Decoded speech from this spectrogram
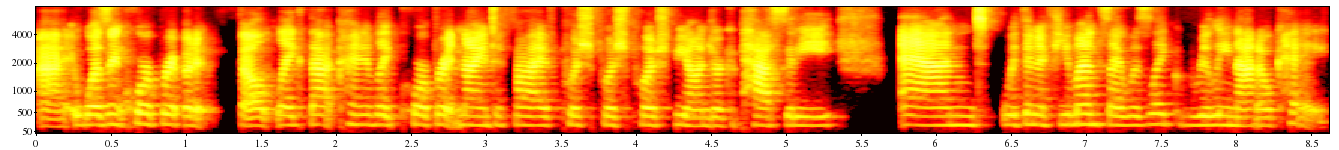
uh, it wasn't corporate, but it felt like that kind of like corporate nine to five, push, push, push beyond your capacity. And within a few months, I was like really not okay.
